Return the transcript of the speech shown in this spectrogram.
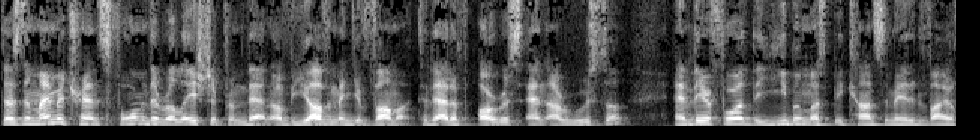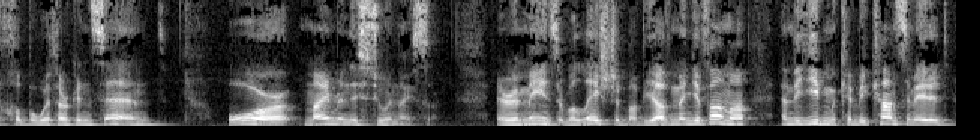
Does the Maimer transform the relationship from that of Yavim and Yavama to that of Arus and Arusa, and therefore the Yibam must be consummated via Chuppah with her consent, or Maimer Nisu Noisa? It remains a relationship of Yavim and Yavama, and the Yibam can be consummated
